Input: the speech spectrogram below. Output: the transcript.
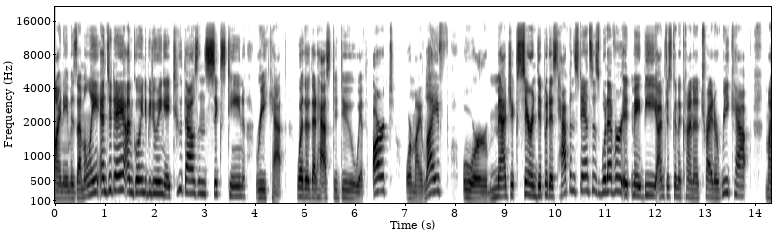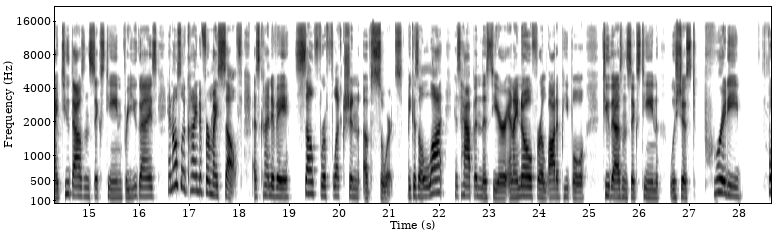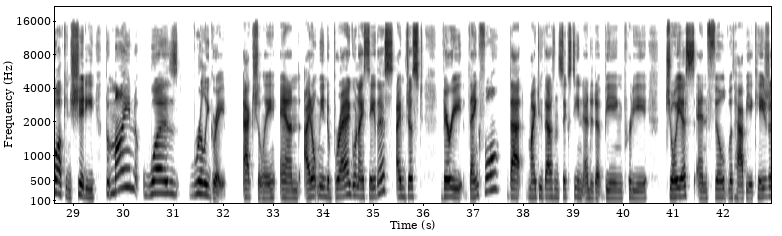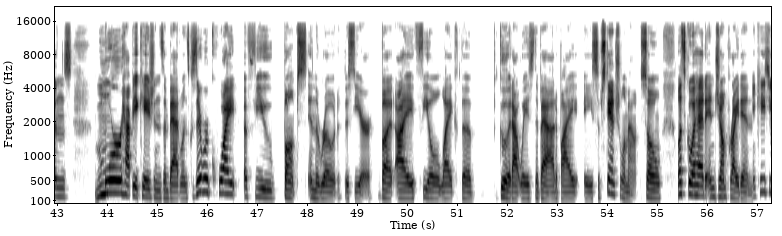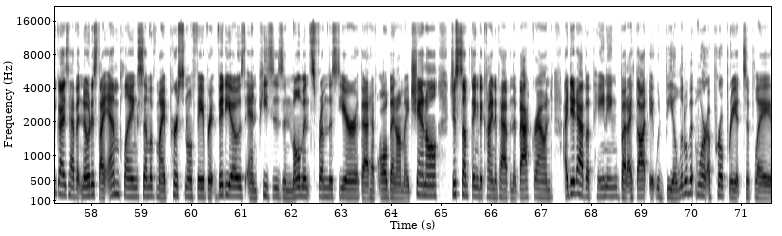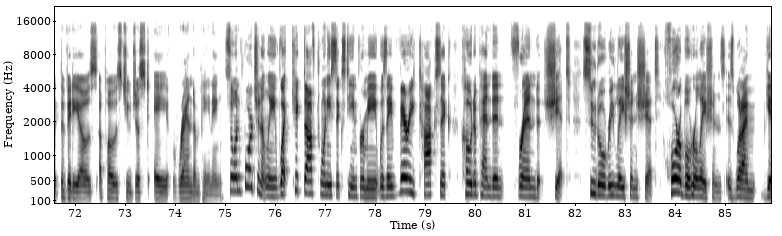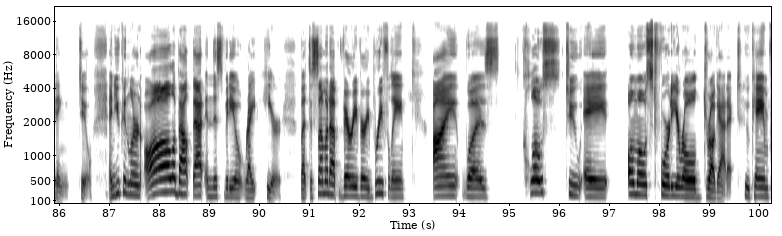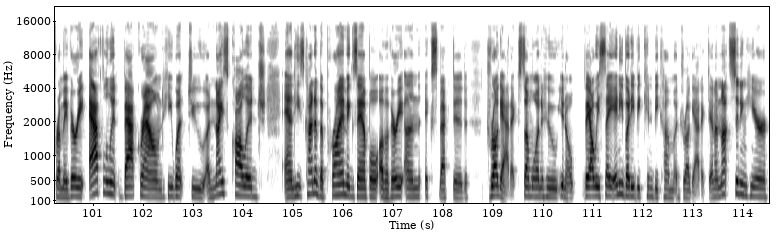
My name is Emily, and today I'm going to be doing a 2016 recap, whether that has to do with art or my life or magic serendipitous happenstances, whatever it may be. I'm just going to kind of try to recap my 2016 for you guys and also kind of for myself as kind of a self reflection of sorts because a lot has happened this year. And I know for a lot of people, 2016 was just pretty fucking shitty, but mine was really great actually. And I don't mean to brag when I say this. I'm just very thankful that my 2016 ended up being pretty joyous and filled with happy occasions. More happy occasions than bad ones, because there were quite a few bumps in the road this year. But I feel like the good outweighs the bad by a substantial amount. So let's go ahead and jump right in. In case you guys haven't noticed, I am playing some of my personal favorite videos and pieces and moments from this year that have all been on my channel. Just something to kind of have in the background. I did have a painting, but I thought it would be a little bit more appropriate to play the videos opposed to just a random painting. So unfortunately, what kicked off 2016 for me was a very toxic, codependent, friend shit, pseudo relation shit. Horrible relations is what I'm getting to. And you can learn all about that in this video right here. But to sum it up very, very briefly, I was close to a almost 40 year old drug addict who came from a very affluent background. He went to a nice college, and he's kind of the prime example of a very unexpected drug addict. Someone who, you know, they always say anybody be- can become a drug addict. And I'm not sitting here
